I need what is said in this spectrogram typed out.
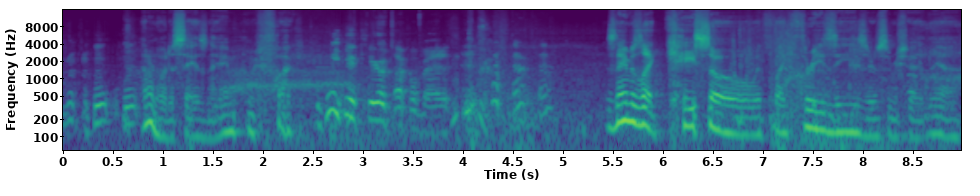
don't know how to say his name. I mean, fuck. Hero Taco Bell. His name is like Queso with like three Z's or some shit. Yeah.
